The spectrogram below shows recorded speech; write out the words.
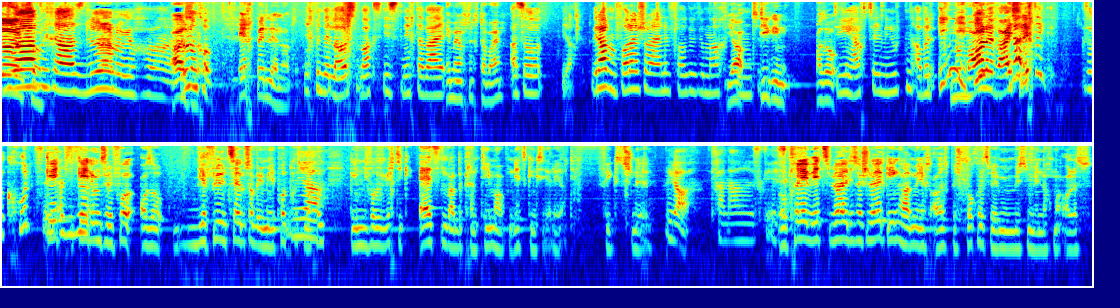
neuen Podcast. Lulululul. Also, ich bin Leonard. Ich bin der Lars, Max ist nicht dabei. Immer noch nicht dabei. Also, ja. Wir haben vorher schon eine Folge gemacht Ja, und die, die ging. Also, ging auch 10 Minuten, aber irgendwie. Normalerweise Die richtig so kurz. geht, also so, gehen unsere Folge. Also, wir fühlen es selbst so, wenn wir Podcast Ja. machen, gehen die Folge richtig ätzend, weil wir kein Thema haben. Jetzt ging sie relativ fix schnell. Ja, keine Ahnung, es geht. Okay, jetzt, weil das so schnell ging, haben wir nicht alles besprochen. Jetzt müssen wir nochmal alles.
